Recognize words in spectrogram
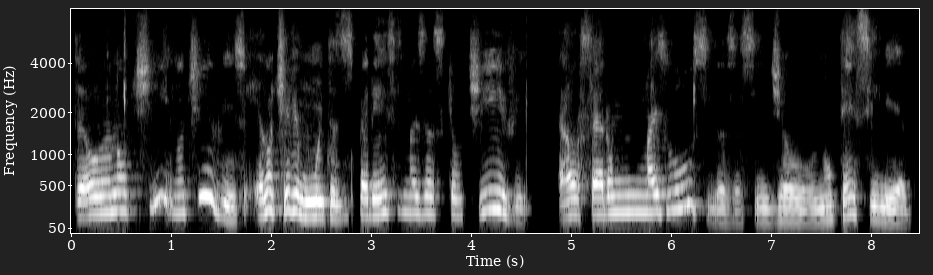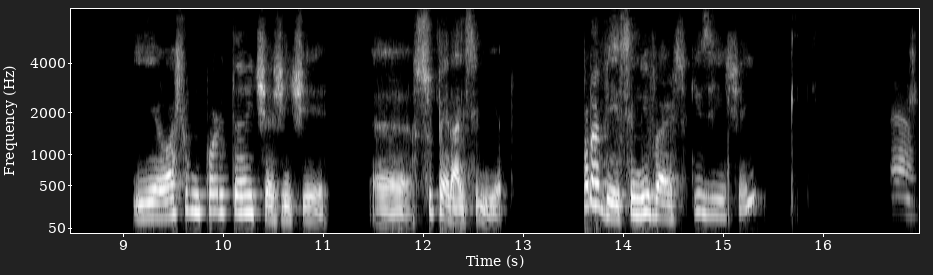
Então, eu não, tinha, não tive isso. Eu não tive muitas experiências, mas as que eu tive, elas eram mais lúcidas, assim, de eu não ter esse medo. E eu acho importante a gente é, superar esse medo para ver esse universo que existe aí. É.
